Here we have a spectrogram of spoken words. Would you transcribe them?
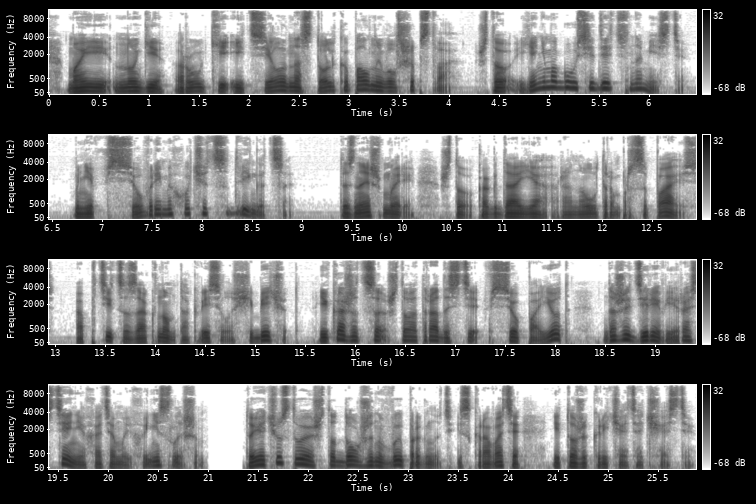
— мои ноги, руки и тело настолько полны волшебства, что я не могу усидеть на месте. Мне все время хочется двигаться. Ты знаешь, Мэри, что когда я рано утром просыпаюсь, а птицы за окном так весело щебечут, и кажется, что от радости все поет, даже деревья и растения, хотя мы их и не слышим, то я чувствую, что должен выпрыгнуть из кровати и тоже кричать от счастья.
